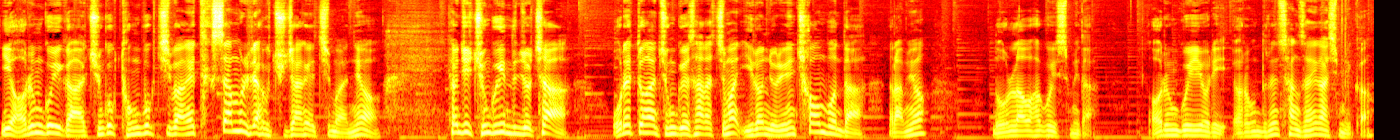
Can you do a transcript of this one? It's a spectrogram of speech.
이 얼음구이가 중국 동북 지방의 특산물이라고 주장했지만요. 현지 중국인들조차 오랫동안 중국에 살았지만 이런 요리는 처음 본다라며 놀라워하고 있습니다. 얼음구이 요리 여러분들은 상상해 가십니까?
